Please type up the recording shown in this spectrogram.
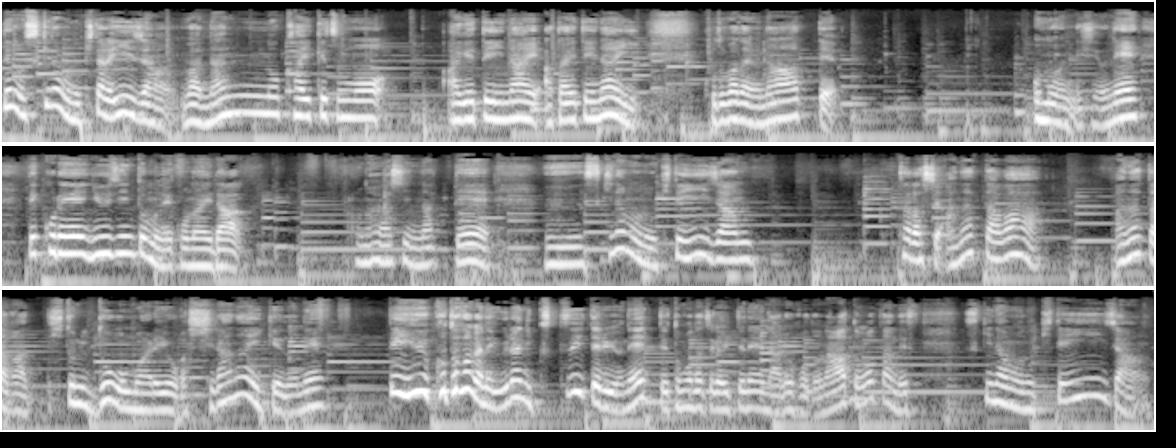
でも好きなもの着たらいいじゃんは何の解決もあげていない与えていない言葉だよなって思うんですよね。でこれ友人ともねこの間この話になってうん好きなものを着ていいじゃん。ただしあなたはあなたが人にどう思われようが知らないけどね。っていう言葉がね裏にくっついてるよね。って友達が言ってね。なるほどなと思ったんです。好きなもの着ていいじゃん。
